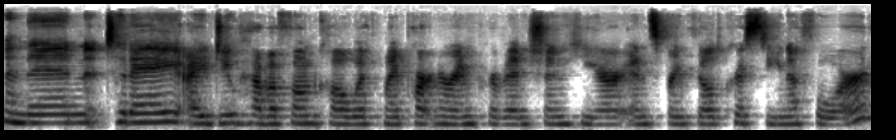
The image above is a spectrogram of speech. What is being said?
and then today I do have a phone call with my partner in prevention here in Springfield, Christina Ford.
